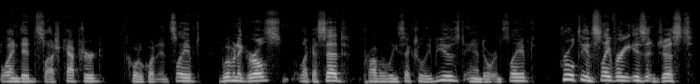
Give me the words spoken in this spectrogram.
blinded slash captured, quote unquote enslaved. Women and girls, like I said, probably sexually abused and or enslaved. Cruelty and slavery isn't just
